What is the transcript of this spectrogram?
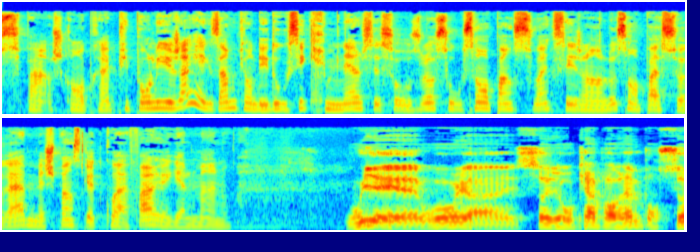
Super, je comprends. Puis pour les gens, exemple, qui ont des dossiers criminels, ces choses-là, ça aussi, on pense souvent que ces gens-là sont pas assurables, mais je pense qu'il y a de quoi à faire également, non? Oui, euh, oui, oui, euh, ça, il n'y a aucun problème pour ça.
